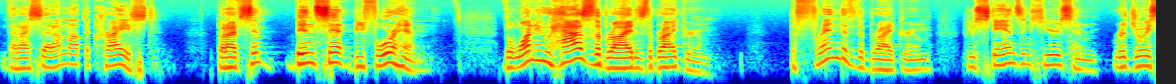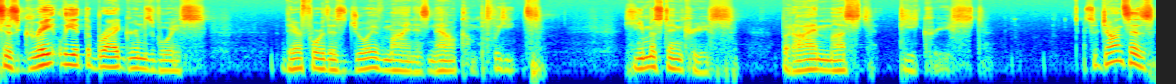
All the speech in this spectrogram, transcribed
that I said, I'm not the Christ but I've sent, been sent before him. The one who has the bride is the bridegroom. The friend of the bridegroom who stands and hears him rejoices greatly at the bridegroom's voice. Therefore, this joy of mine is now complete. He must increase, but I must decrease. So John says,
